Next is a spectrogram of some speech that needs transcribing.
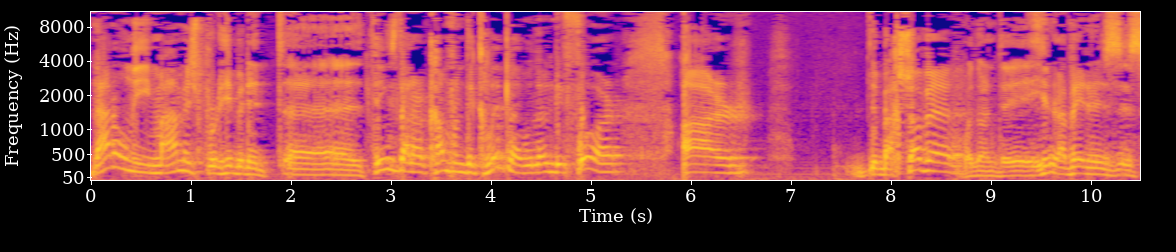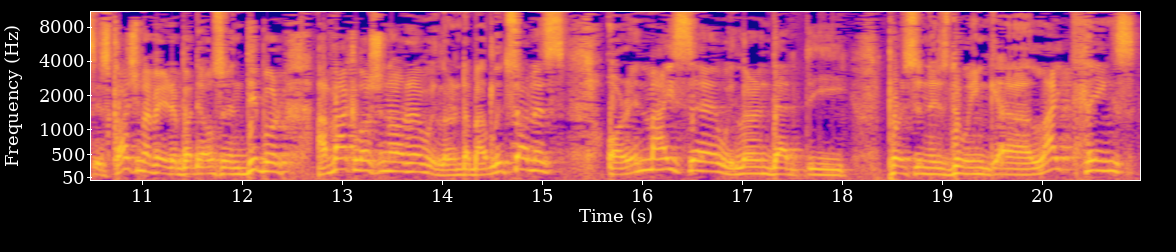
not only mamish prohibited, uh, things that are come from the klippa, we learned before, are the Machshava, we learned the Hir Aveda is, is, is Kashim Aveda, but also in Dibur, Avak Loshen Hora, we learned about Litzonis, or in Maise, we learned that the person is doing uh, light things,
